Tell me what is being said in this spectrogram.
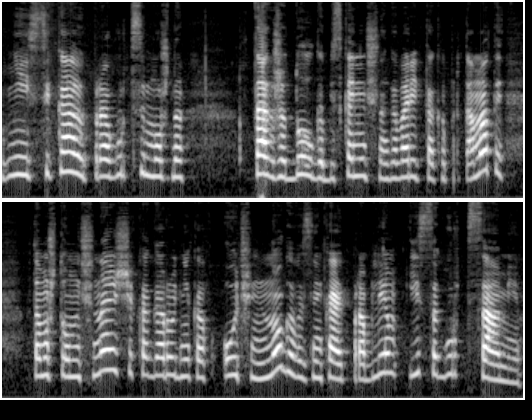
не иссякают. Про огурцы можно так же долго, бесконечно говорить, как и про томаты, потому что у начинающих огородников очень много возникает проблем и с огурцами.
